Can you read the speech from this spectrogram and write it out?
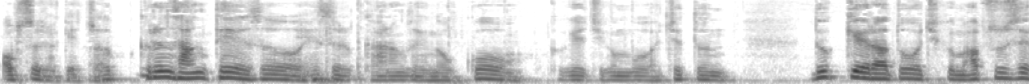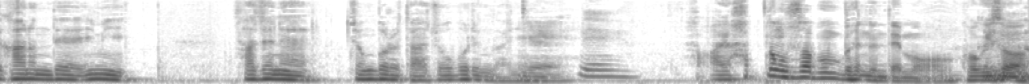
없어졌겠죠. 어, 그런 상태에서 했을 가능성이 높고 그게 지금 뭐 어쨌든 늦게라도 지금 압수수색 하는데 이미 사전에 정보를 다 줘버린 거 아니에요? 예. 네. 아, 합동수사본부 했는데 뭐 거기서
